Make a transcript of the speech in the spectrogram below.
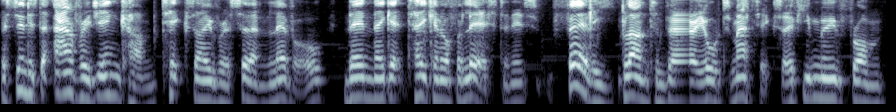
as soon as the average income ticks over a certain level, then they get taken off a list and it's fairly blunt and very automatic. So if you move from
